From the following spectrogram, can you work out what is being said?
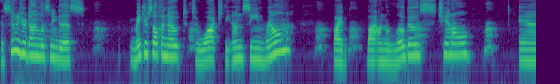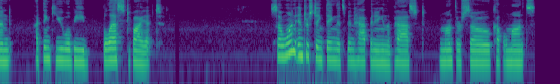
as soon as you're done listening to this, make yourself a note to watch The Unseen Realm by by on the Logos channel and I think you will be blessed by it. So one interesting thing that's been happening in the past month or so, couple months,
